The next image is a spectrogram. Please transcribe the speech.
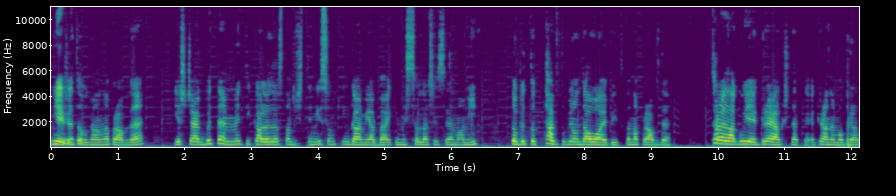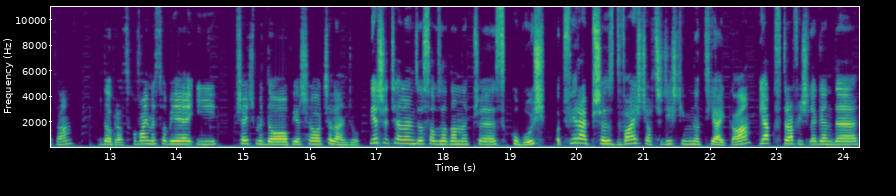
Nieźle to wygląda, naprawdę. Jeszcze jakby te Mythicale zastąpić tymi Sunkingami albo jakimiś Solar Systemami, to by to tak wyglądało epicko, naprawdę. Trochę laguje grę, jak się tak ekranem obracam. Dobra, schowajmy sobie i przejdźmy do pierwszego challenge'u. Pierwszy challenge został zadany przez Kubuś. Otwieraj przez 20-30 minut jajka. Jak wtrafisz legendę,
